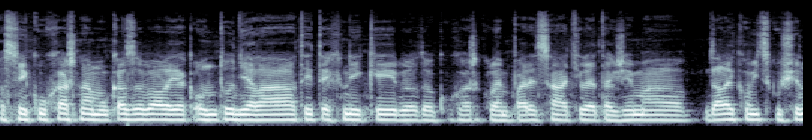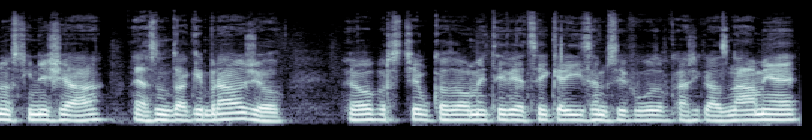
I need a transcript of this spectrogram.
vlastně kuchař nám ukazoval, jak on to dělá, ty techniky, byl to kuchař kolem 50 let, takže má daleko víc zkušeností než já. Já jsem to taky bral, že jo. Jo, prostě ukazoval mi ty věci, které jsem si v úvodovkách říkal, znám je,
